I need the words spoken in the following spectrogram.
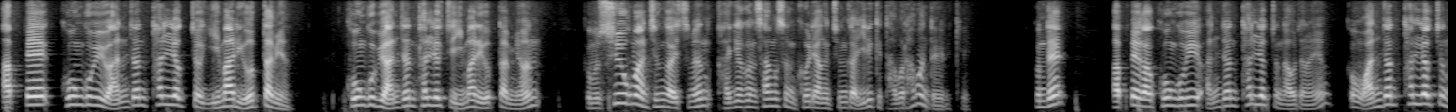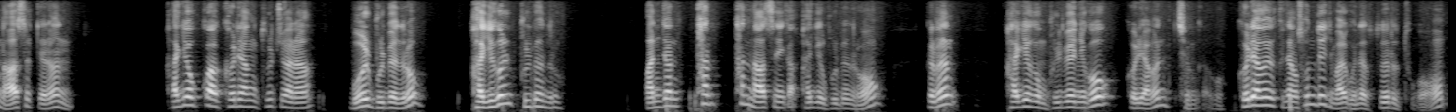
앞에 공급이 완전 탄력적 이 말이 없다면 공급이 완전 탄력적 이 말이 없다면 그러면 수요만 증가했으면 가격은 상승, 거래량 증가 이렇게 답을 하면 돼 이렇게. 근데 앞에가 공급이 완전 탄력적 나오잖아요. 그럼 완전 탄력적 나왔을 때는 가격과 거래량 둘 중 하나 뭘 불변으로? 가격을 불변으로. 완전 탄, 탄 나왔으니까 가격을 불변으로. 그러면 가격은 불변이고 거래량은 증가고. 거래량은 그냥 손대지 말고 그냥 그대로 두고.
